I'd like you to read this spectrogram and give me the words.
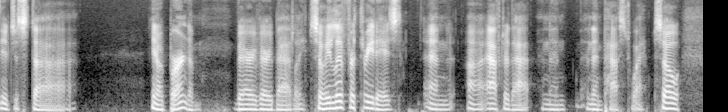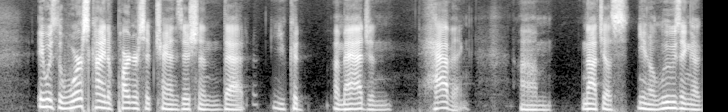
it just, uh, you know, burned him very, very badly. So he lived for three days, and uh, after that, and then and then passed away. So it was the worst kind of partnership transition that you could imagine having. Um, not just you know losing a,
